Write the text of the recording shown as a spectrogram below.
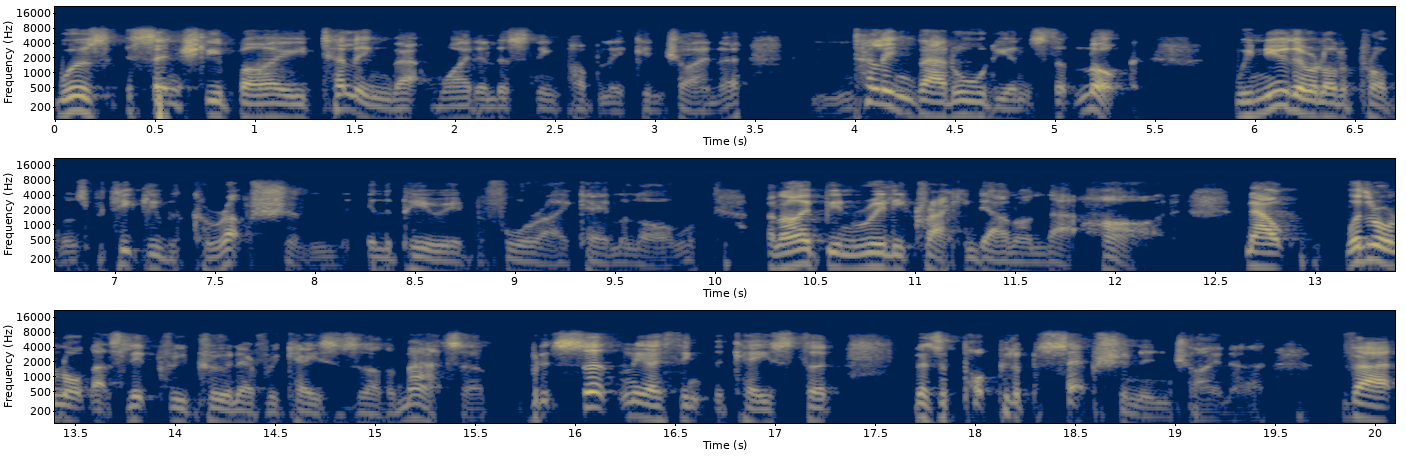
was essentially by telling that wider listening public in China, telling that audience that, look, we knew there were a lot of problems, particularly with corruption in the period before I came along. And I've been really cracking down on that hard. Now, whether or not that's literally true in every case is another matter. But it's certainly, I think, the case that there's a popular perception in China that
